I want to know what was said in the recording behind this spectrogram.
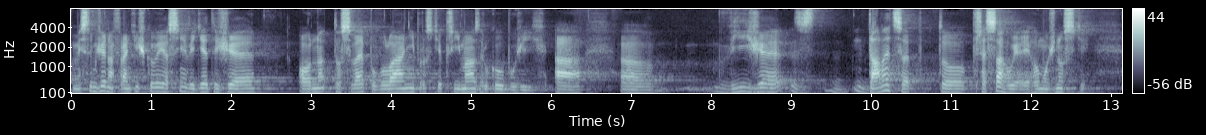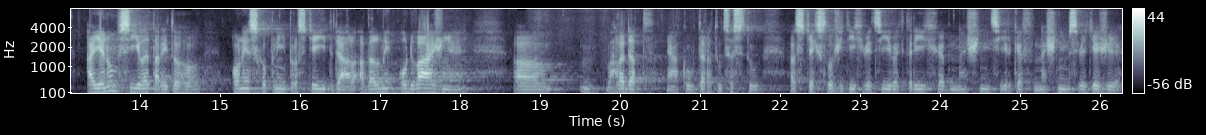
Myslím, že na Františkovi jasně vidět, že on to své povolání prostě přijímá z rukou božích a ví, že dalece to přesahuje jeho možnosti. A jenom v síle tady toho on je schopný prostě jít dál a velmi odvážně hledat nějakou teda tu cestu z těch složitých věcí, ve kterých dnešní církev v dnešním světě žije.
